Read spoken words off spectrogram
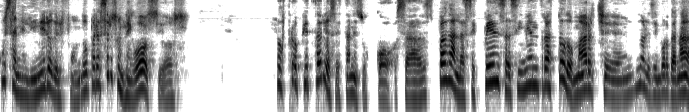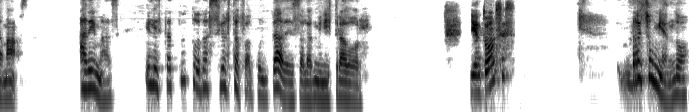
Usan el dinero del fondo para hacer sus negocios. Los propietarios están en sus cosas, pagan las expensas y mientras todo marche, no les importa nada más. Además, el estatuto da ciertas facultades al administrador. ¿Y entonces? Resumiendo,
